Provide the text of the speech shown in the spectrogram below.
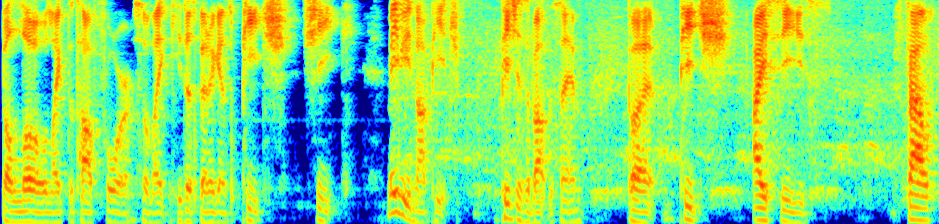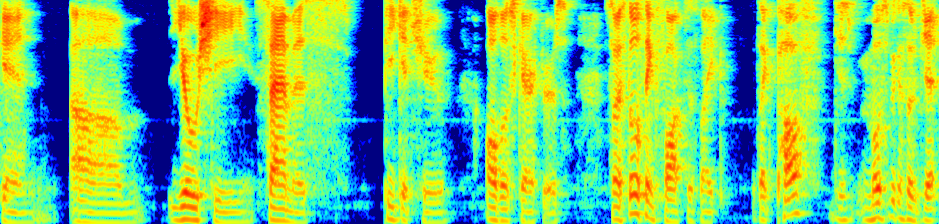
below like the top four. So like he does better against Peach, Sheik, maybe not Peach. Peach is about the same, but Peach, Ices, Falcon, um, Yoshi, Samus, Pikachu, all those characters. So I still think Fox is like it's like Puff, just mostly because of jet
